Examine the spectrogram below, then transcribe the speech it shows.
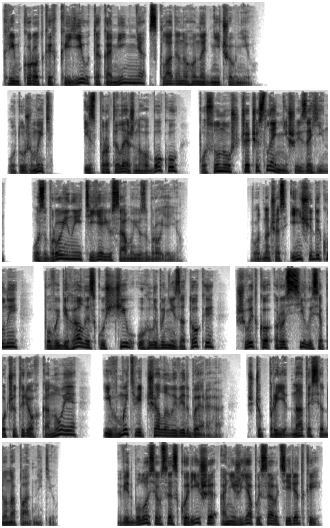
крім коротких київ та каміння, складеного на дні човнів. У ту ж мить із протилежного боку посунув ще численніший загін, озброєний тією самою зброєю. Водночас інші дикуни повибігали з кущів у глибині затоки, швидко розсілися по чотирьох каноє і вмить відчалили від берега, щоб приєднатися до нападників. Відбулося все скоріше, аніж я писав ці рядки,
